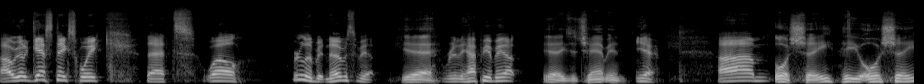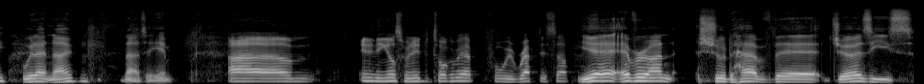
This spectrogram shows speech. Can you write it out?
Uh, we've got a guest next week that, well, we're a little bit nervous about. Yeah, Really happy about. yeah, he's a champion. Yeah. Um, Or she, he or she. We don't know. No, it's a him. um, anything else we need to talk about before we wrap this up? Yeah, everyone should have their jerseys.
